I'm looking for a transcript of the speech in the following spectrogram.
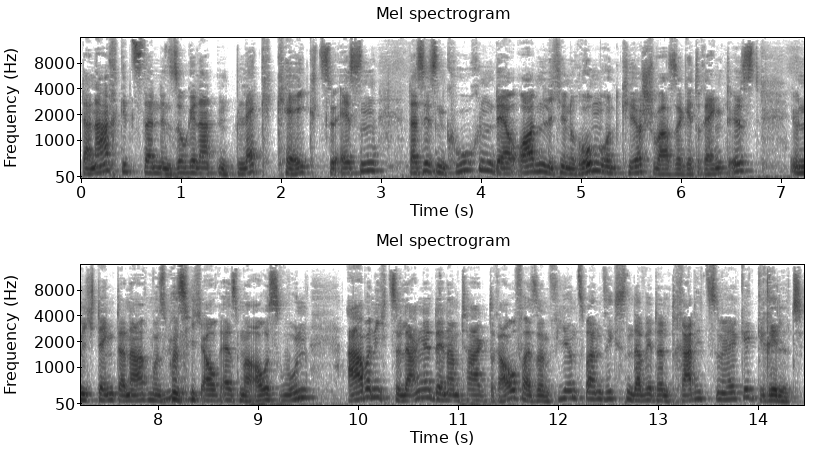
Danach gibt's dann den sogenannten Black Cake zu essen. Das ist ein Kuchen, der ordentlich in Rum und Kirschwasser getränkt ist. Und ich denke, danach muss man sich auch erstmal ausruhen. Aber nicht zu lange, denn am Tag drauf, also am 24., da wird dann traditionell gegrillt.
